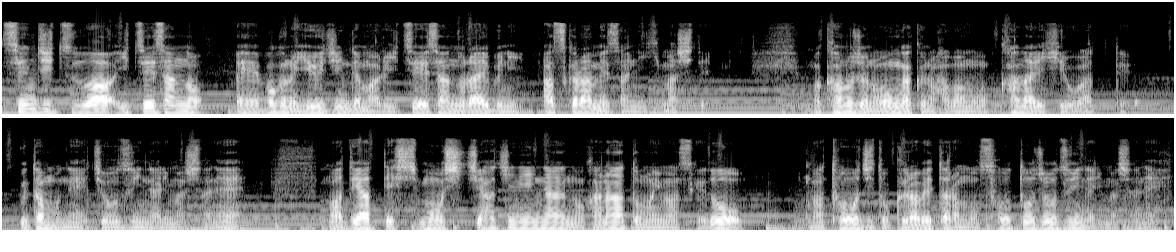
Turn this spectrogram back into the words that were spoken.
先日は逸江さんの、えー、僕の友人でもある逸江さんのライブにアスカラーメンさんに行きましてまあ、彼女の音楽の幅もかなり広がって歌もね上手になりましたね。まあ、出会ってもう78年になるのかなと思いますけど、まあ、当時と比べたらもう相当上手になりましたね。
